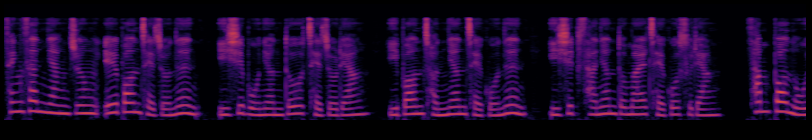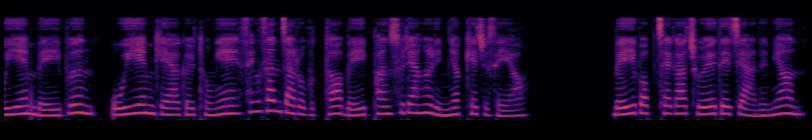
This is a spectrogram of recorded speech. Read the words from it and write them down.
생산량 중 1번 제조는 25년도 제조량, 2번 전년 재고는 24년도 말 재고 수량, 3번 OEM 매입은 OEM 계약을 통해 생산자로부터 매입한 수량을 입력해 주세요. 매입 업체가 조회되지 않으면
